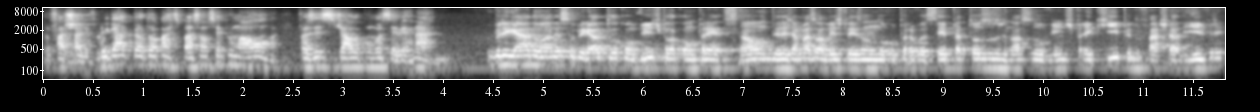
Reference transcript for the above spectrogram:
no Faixa Livre. Obrigado pela tua participação, sempre uma honra fazer esse diálogo com você, Bernardo. Obrigado, Anderson. Obrigado pelo convite, pela compreensão. Desejar mais uma vez feliz ano novo para você, para todos os nossos ouvintes, para a equipe do Faixa Livre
